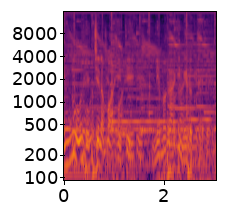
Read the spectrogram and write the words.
ಇನ್ನೂ ಹೆಚ್ಚಿನ ಮಾಹಿತಿ ನಿಮಗಾಗಿ ನೀಡುತ್ತೇವೆ.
